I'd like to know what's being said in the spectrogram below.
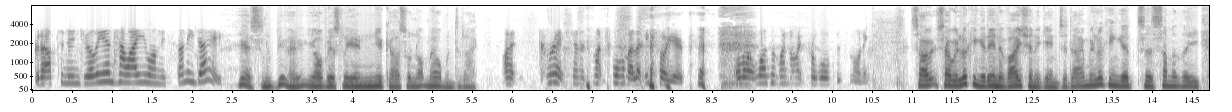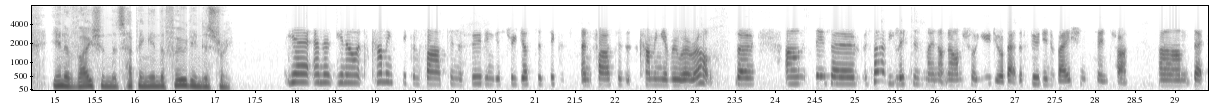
Good afternoon, Julian. How are you on this sunny day? Yes, and uh, you're obviously in Newcastle, not Melbourne today. I, correct, and it's much warmer, let me tell you. Although it wasn't when I went for a walk this morning. So, so we're looking at innovation again today, and we're looking at uh, some of the innovation that's happening in the food industry. Yeah, and it, you know it's coming thick and fast in the food industry, just as thick and fast as it's coming everywhere else. So um, there's a some of your listeners may not know, I'm sure you do, about the Food Innovation Centre um, that's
